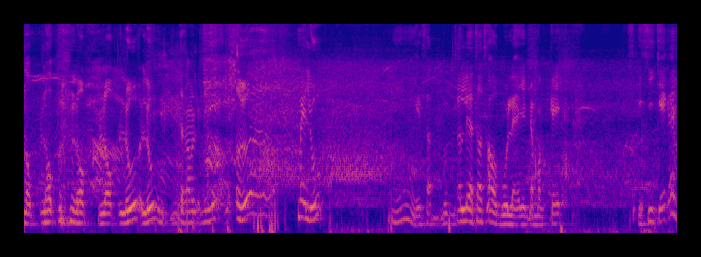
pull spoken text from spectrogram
หลบหลบหลบหลบรู้รู้จะทำอะไรรู้เออ ไม่รู้อืมไอสัตว์มึงก็เลือดเท่าๆกูแหละยังจะมาเก๊กไอขี้เก๊กเอ้ย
